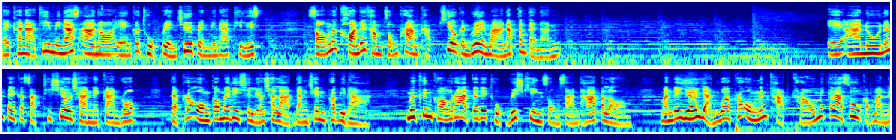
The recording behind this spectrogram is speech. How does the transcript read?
ในขณะที่มินาสอาร์นอร์เองก็ถูกเปลี่ยนชื่อเป็นมินาทิลิสสองนครได้ทำสงครามขับเคี่ยวกันเรื่อยมานับตั้งแต่นั้น เออานูนั้นเป็นกษัตริย์ที่เชี่ยวชาญในการรบ แต่พระองค์ก็ไม่ได้เฉลียวฉลาดดังเช่นพระบิดา เมื่อขึ้นครองราชก็ได้ถูกวิชคิงส่งสารท้าประลอง มันได้เย้ยหยันว่าพระองค์นั้นขาดเขาไม่กล้าสู้กับมันใน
